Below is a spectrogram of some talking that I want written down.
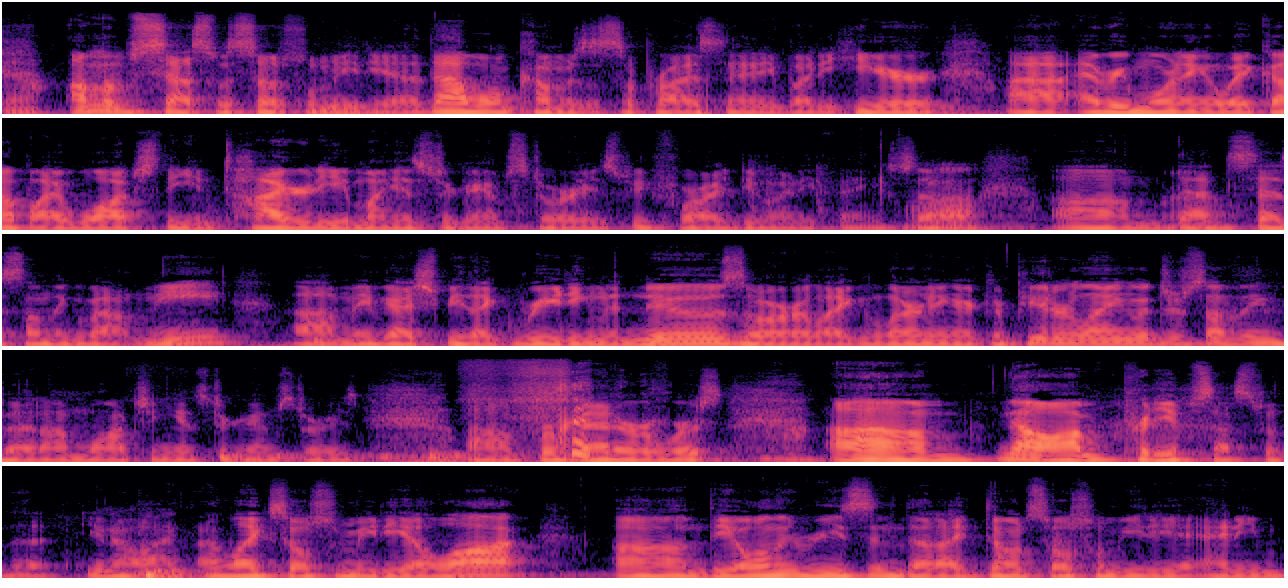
Yeah. I'm obsessed with social media. That won't come as a surprise to anybody here. Uh, every morning I wake up, I watch the entirety of my Instagram stories before I do anything. So um, that says something about me. Uh, maybe I should be like reading the news or like learning a computer language or something, but I'm watching Instagram stories um, for better or worse. Um, no, I'm pretty obsessed with it. You know, I, I like social media a lot. Um, the only reason that I don't social media any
